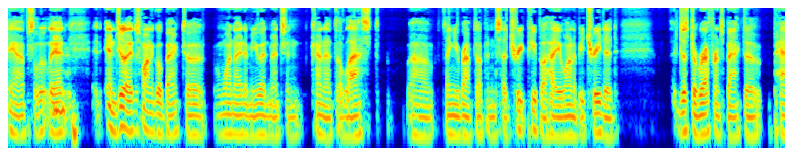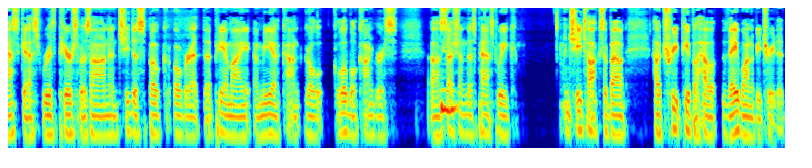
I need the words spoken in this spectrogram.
Yeah, absolutely. And, and Julie, I just want to go back to one item you had mentioned kind of at the last uh, thing you wrapped up and said, treat people how you want to be treated. Just a reference back to past guest Ruth Pearce was on, and she just spoke over at the PMI EMEA Con- Global Congress uh, mm-hmm. session this past week. and she talks about how treat people how they want to be treated,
